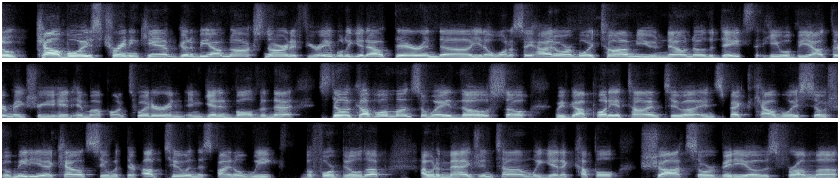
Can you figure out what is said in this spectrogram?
So Cowboys training camp going to be out in Oxnard. If you're able to get out there and uh, you know want to say hi to our boy Tom, you now know the dates that he will be out there. Make sure you hit him up on Twitter and, and get involved in that. Still a couple of months away though, so we've got plenty of time to uh, inspect Cowboys social media accounts, see what they're up to in this final week before buildup. I would imagine Tom, we get a couple shots or videos from uh,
